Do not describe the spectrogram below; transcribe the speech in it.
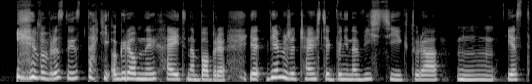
i po prostu jest taki ogromny hejt na bobry. Ja wiem, że część jakby nienawiści, która mm, jest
